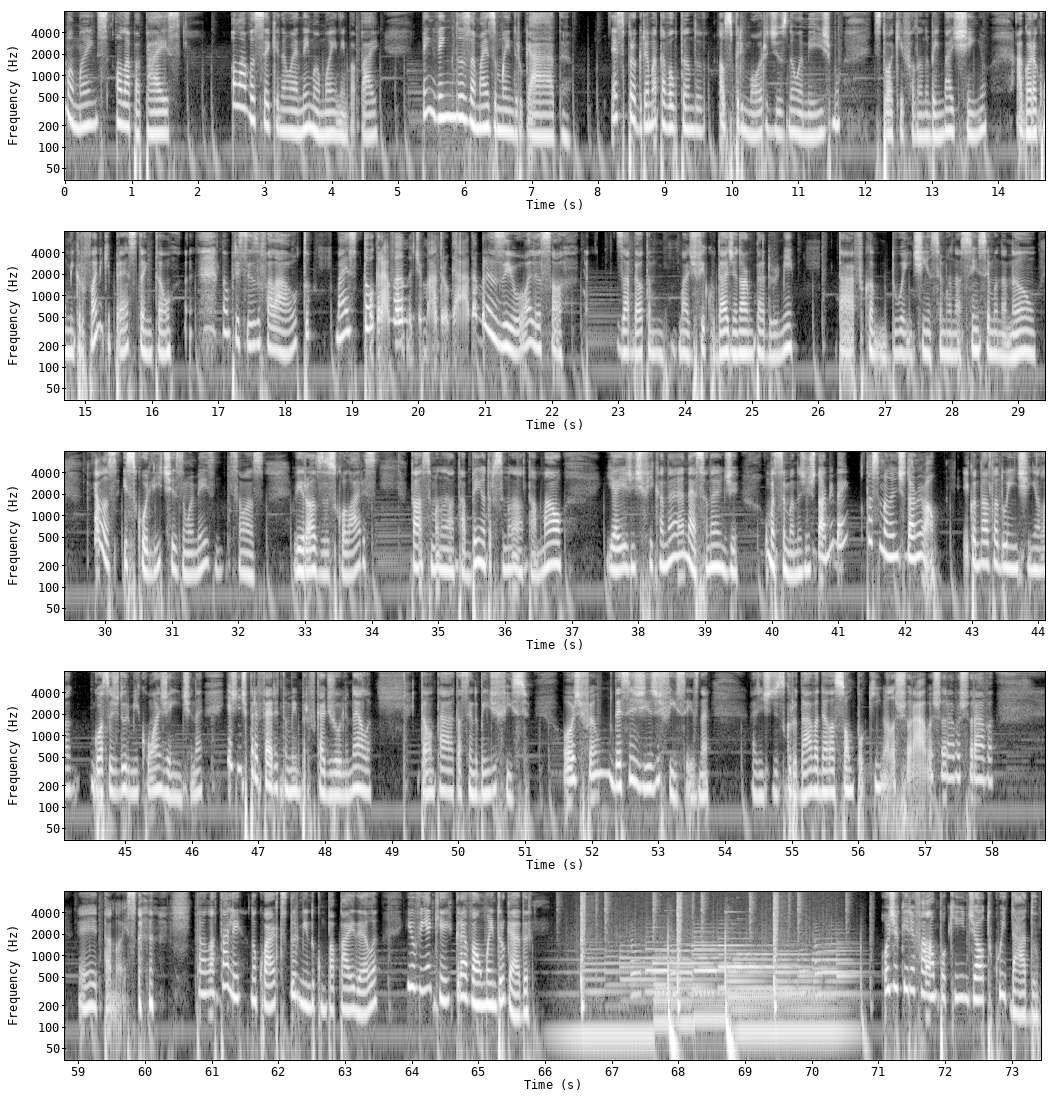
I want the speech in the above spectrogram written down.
mamães, olá papais, olá você que não é nem mamãe nem papai. Bem-vindos a mais uma Endrugada. Esse programa tá voltando aos primórdios, não é mesmo? Estou aqui falando bem baixinho, agora com o microfone que presta, então não preciso falar alto, mas tô gravando de madrugada, Brasil, olha só. Isabel tá uma dificuldade enorme para dormir, tá ficando doentinha semana sim, semana não, aquelas escolites, não é mesmo? Que são as viroses escolares. Então, uma semana ela tá bem, outra semana ela tá mal. E aí a gente fica né, nessa, né? De uma semana a gente dorme bem, outra semana a gente dorme mal. E quando ela tá doentinha, ela gosta de dormir com a gente, né? E a gente prefere também para ficar de olho nela. Então tá, tá sendo bem difícil. Hoje foi um desses dias difíceis, né? A gente desgrudava dela só um pouquinho, ela chorava, chorava, chorava. Eita, nós. então ela tá ali no quarto, dormindo com o papai dela, e eu vim aqui gravar uma endrugada. Hoje eu queria falar um pouquinho de autocuidado.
